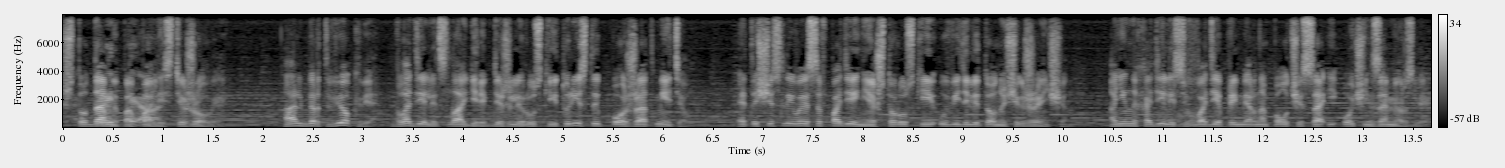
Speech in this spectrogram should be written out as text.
что дамы попались тяжелые. Альберт Вёкве, владелец лагеря, где жили русские туристы, позже отметил. Это счастливое совпадение, что русские увидели тонущих женщин. Они находились в воде примерно полчаса и очень замерзли.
